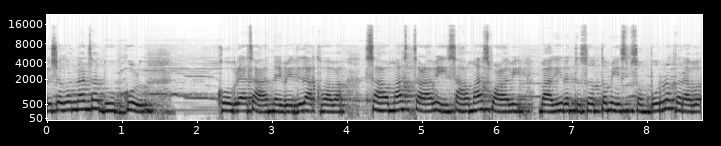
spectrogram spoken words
दशगंधांचा धूप गुळ खोबऱ्याचा नैवेद्य दाखवावा. सहा मास चळावी सहा मास पाळावी. भागीरथ सप्तमी संपूर्ण करावं.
